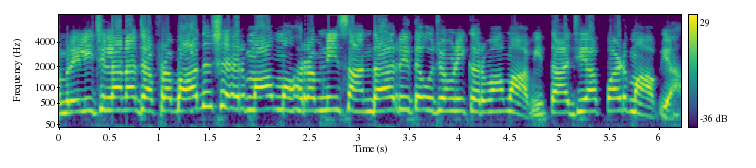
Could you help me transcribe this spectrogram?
અમરેલી જિલ્લાના જાફરાબાદ શહેરમાં મહોરમની શાનદાર રીતે ઉજવણી કરવામાં આવી. તાજિયા પડમાં આવ્યા.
